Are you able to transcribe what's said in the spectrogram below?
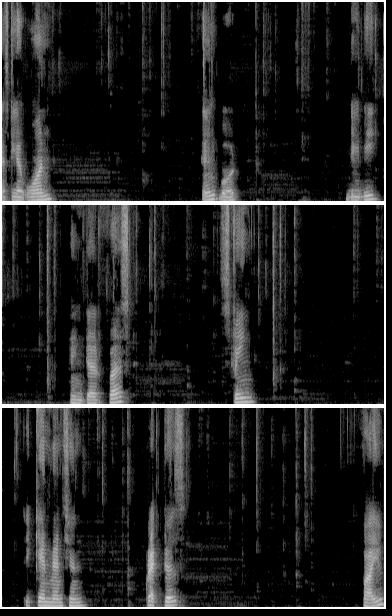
str1 input db enter first string. You can mention characters 5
